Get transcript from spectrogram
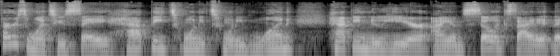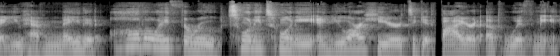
first want to say happy 2021, happy new year. I am so excited that you have made it all the way through 2020 and you are here to get fired up with me.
